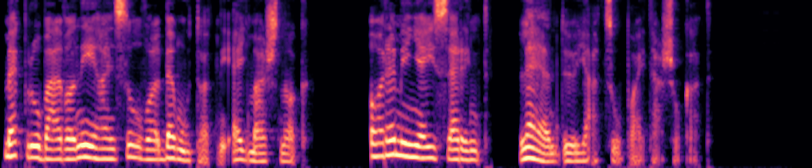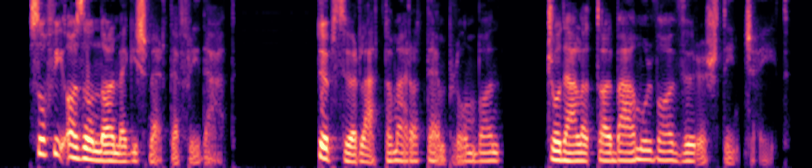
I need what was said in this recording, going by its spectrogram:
megpróbálva néhány szóval bemutatni egymásnak a reményei szerint leendő játszópajtásokat. Sophie azonnal megismerte Fridát. Többször látta már a templomban, csodálattal bámulva a vörös tincseit.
